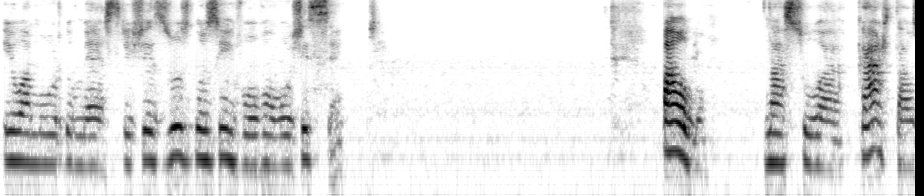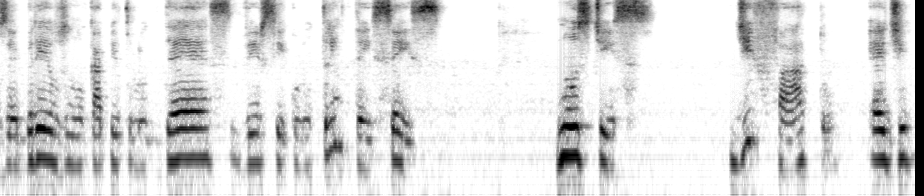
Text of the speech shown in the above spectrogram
e o amor do Mestre Jesus nos envolvam hoje e sempre. Paulo, na sua carta aos Hebreus, no capítulo 10, versículo 36, nos diz: De fato, é de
